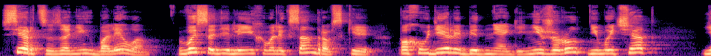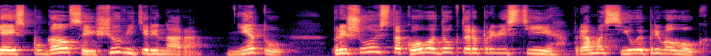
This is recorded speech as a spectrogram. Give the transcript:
Сердце за них болело. Высадили их в Александровские, похудели бедняги, не жрут, не мычат. Я испугался, ищу ветеринара. Нету. Пришлось такого доктора привести, прямо силой приволок.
